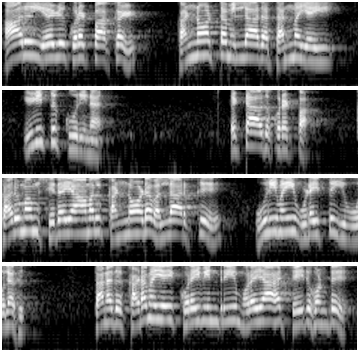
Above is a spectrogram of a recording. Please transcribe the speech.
ஆறு ஏழு குரட்பாக்கள் கண்ணோட்டம் இல்லாத தன்மையை இழித்து கூறின. எட்டாவது குரட்பா கருமம் சிதையாமல் கண்ணோட வல்லார்க்கு உரிமை உடைத்து இவ்வுலகு. தனது கடமையை குறைவின்றி முறையாகச் செய்து கொண்டு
